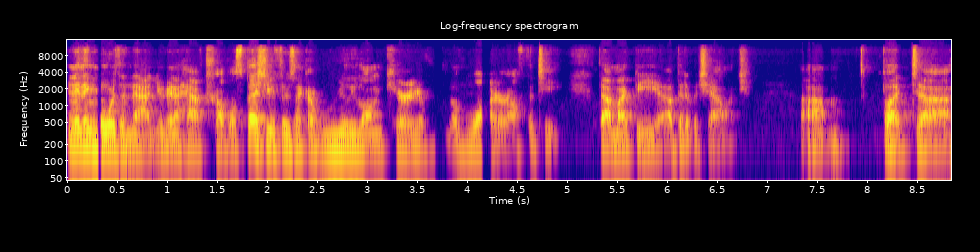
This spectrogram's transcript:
Anything more than that, you're going to have trouble, especially if there's like a really long carry of, of water off the tee. That might be a bit of a challenge. Um, but uh,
